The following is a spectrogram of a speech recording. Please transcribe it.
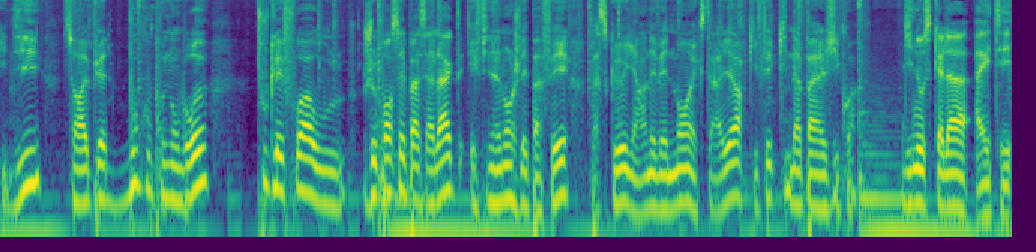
Il dit, ça aurait pu être beaucoup plus nombreux. toutes les fois où je pensais passer à l'acte et finalement je l'ai pas fait parce qu'il y a un événement extérieur qui fait qu'il n'a pas agi quoi. Dino Scala a été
